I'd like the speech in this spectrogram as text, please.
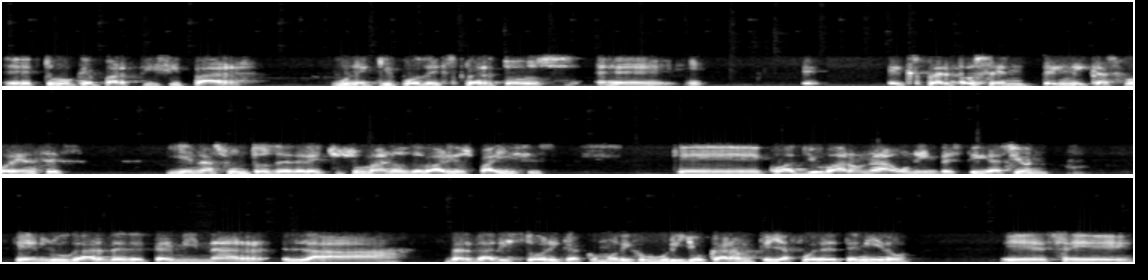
eh, tuvo que participar un equipo de expertos, eh, eh, expertos en técnicas forenses y en asuntos de derechos humanos de varios países, que coadyuvaron a una investigación que en lugar de determinar la verdad histórica, como dijo Murillo Karam, que ya fue detenido, se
